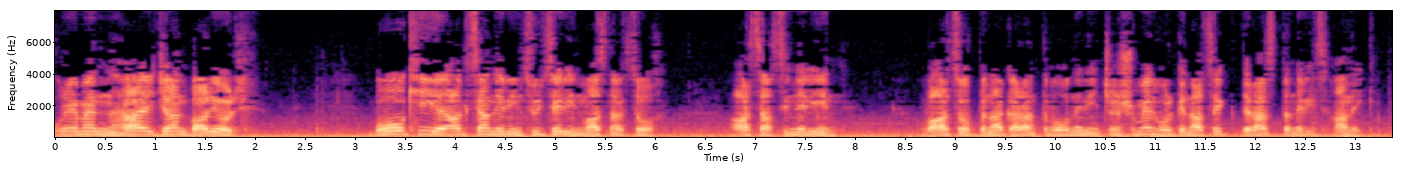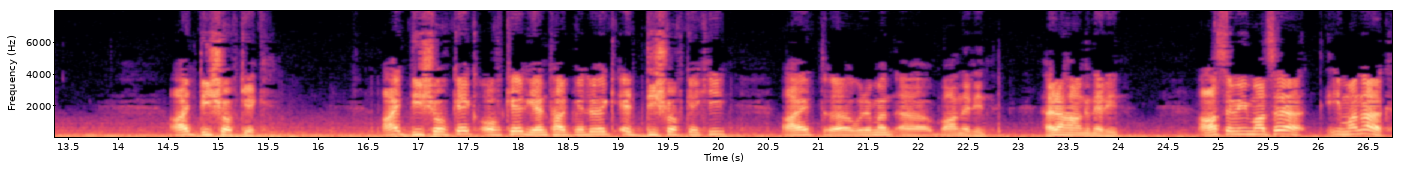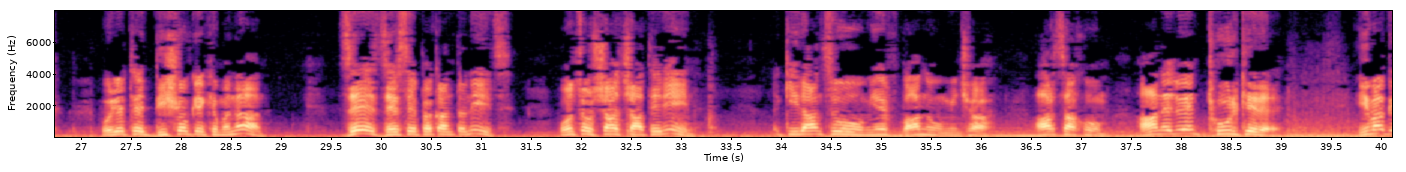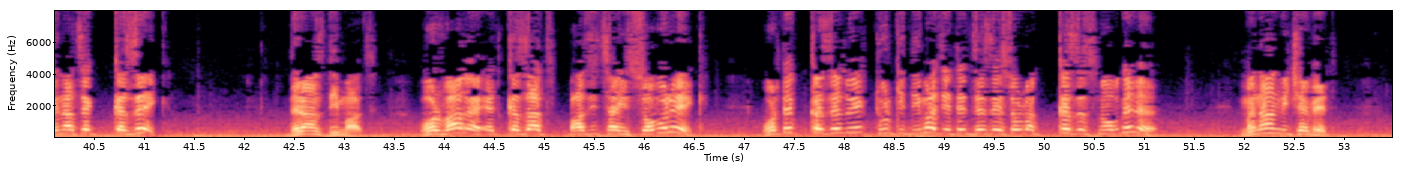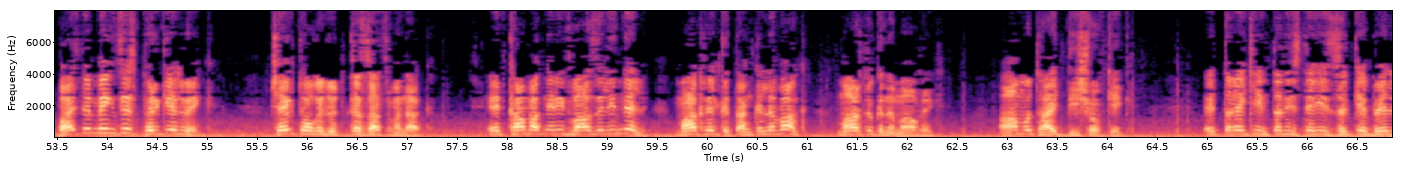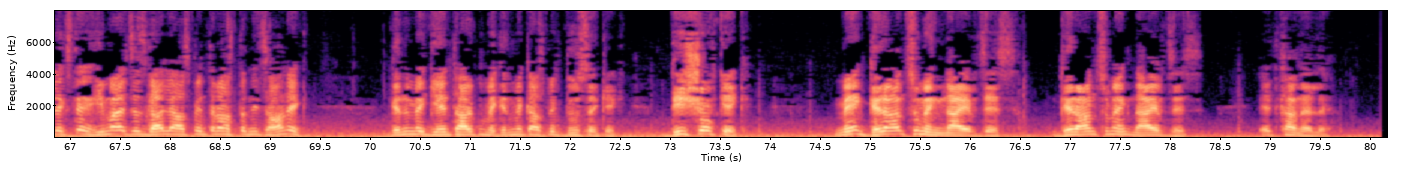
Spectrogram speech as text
Ուրեմն հայ ջան բարի օր։ Բողոքի ակցիաներին, ցույցերին մասնակցող արցախցիներին վարձով բնակարան տվողներին ճնշում են, որ գնացեք դրանց տներից հանեք։ Այդ դիշովկեք։ Այդ դիշովկեք, ովքեր ենթարկվելու եք այդ դիշովկեքի այդ ուրեմն բաներին, հրահանգներին։ Ասեմ իմացա, իմանաք, որ եթե դիշովկեքը մնան, ձեզ ձեր սեփական տնից ոնց որ շատ շատերին Կիրանցում եւ բանում ինչա Արցախում հանելու են թուրքերը հիմա գնացեք կզեք դրանց դիմաց որ վաղը այդ կզած պոզիցիային սովորեք որտեվ կզելու եք թուրքի դիմաց եթե ձեզ այսօրվա կզսնողները մնան միջև այդ բայց դե մենք ձեզ փրկելու ենք չենք թողելու կզած մնաք այդ կամակներից վազելինն էլ մաքրել կտան կլվանք, մարդու կնմանվեք։ Ամոթ հայ դիշով կեք։ Այդ տղեկին տնից տեղի զրկե բելեքս տեղ հիմա էլ ձեզ գալի ասպեն տրանց տնից հանեք։ Գնում եք ենթարկում եք, գնում եք ասում եք դուրս եկեք։ Դիշով կեք։ Մենք գրանցում ենք նաև ձեզ։ Գրանցում ենք նաև ձեզ։ Այդքան էլ է։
